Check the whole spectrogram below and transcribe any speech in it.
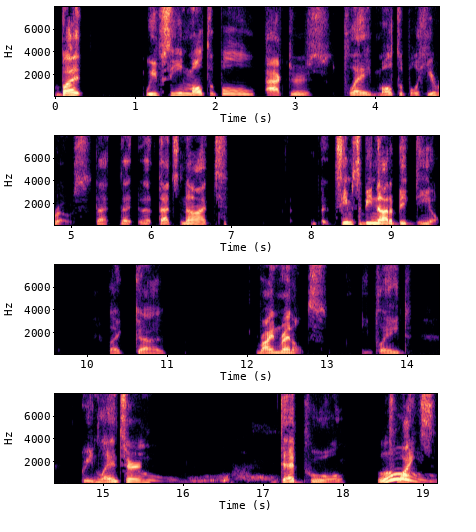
but we've seen multiple actors play multiple heroes. That that, that that's not it seems to be not a big deal. Like uh, Ryan Reynolds, he played Green Lantern, Ooh. Deadpool Ooh. twice.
